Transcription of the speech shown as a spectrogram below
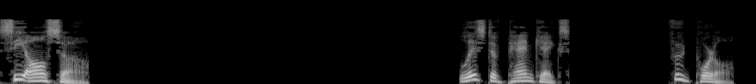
See also. List of pancakes. Food portal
